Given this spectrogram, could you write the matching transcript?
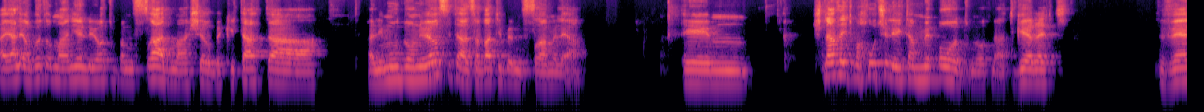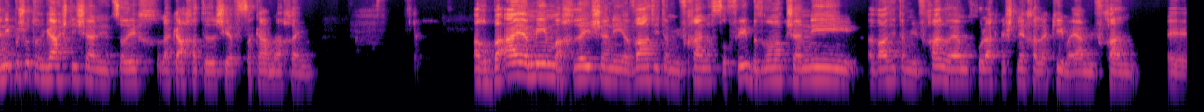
היה לי הרבה יותר מעניין להיות במשרד מאשר בכיתת הלימוד באוניברסיטה, אז עבדתי במשרה מלאה. אמ, שנת ההתמחות שלי הייתה מאוד מאוד מאתגרת ואני פשוט הרגשתי שאני צריך לקחת איזושהי הפסקה מהחיים. ארבעה ימים אחרי שאני עברתי את המבחן הסופי, בזמנו כשאני עברתי את המבחן הוא היה מחולק לשני חלקים, היה מבחן אה,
